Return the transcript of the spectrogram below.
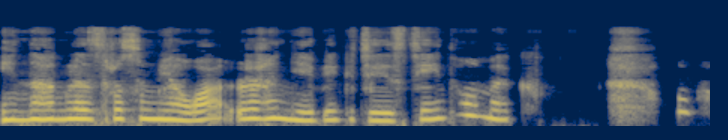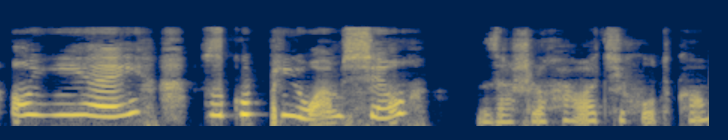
i nagle zrozumiała, że nie wie, gdzie jest jej domek. Ojej, zgubiłam się, zaszlochała cichutko.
